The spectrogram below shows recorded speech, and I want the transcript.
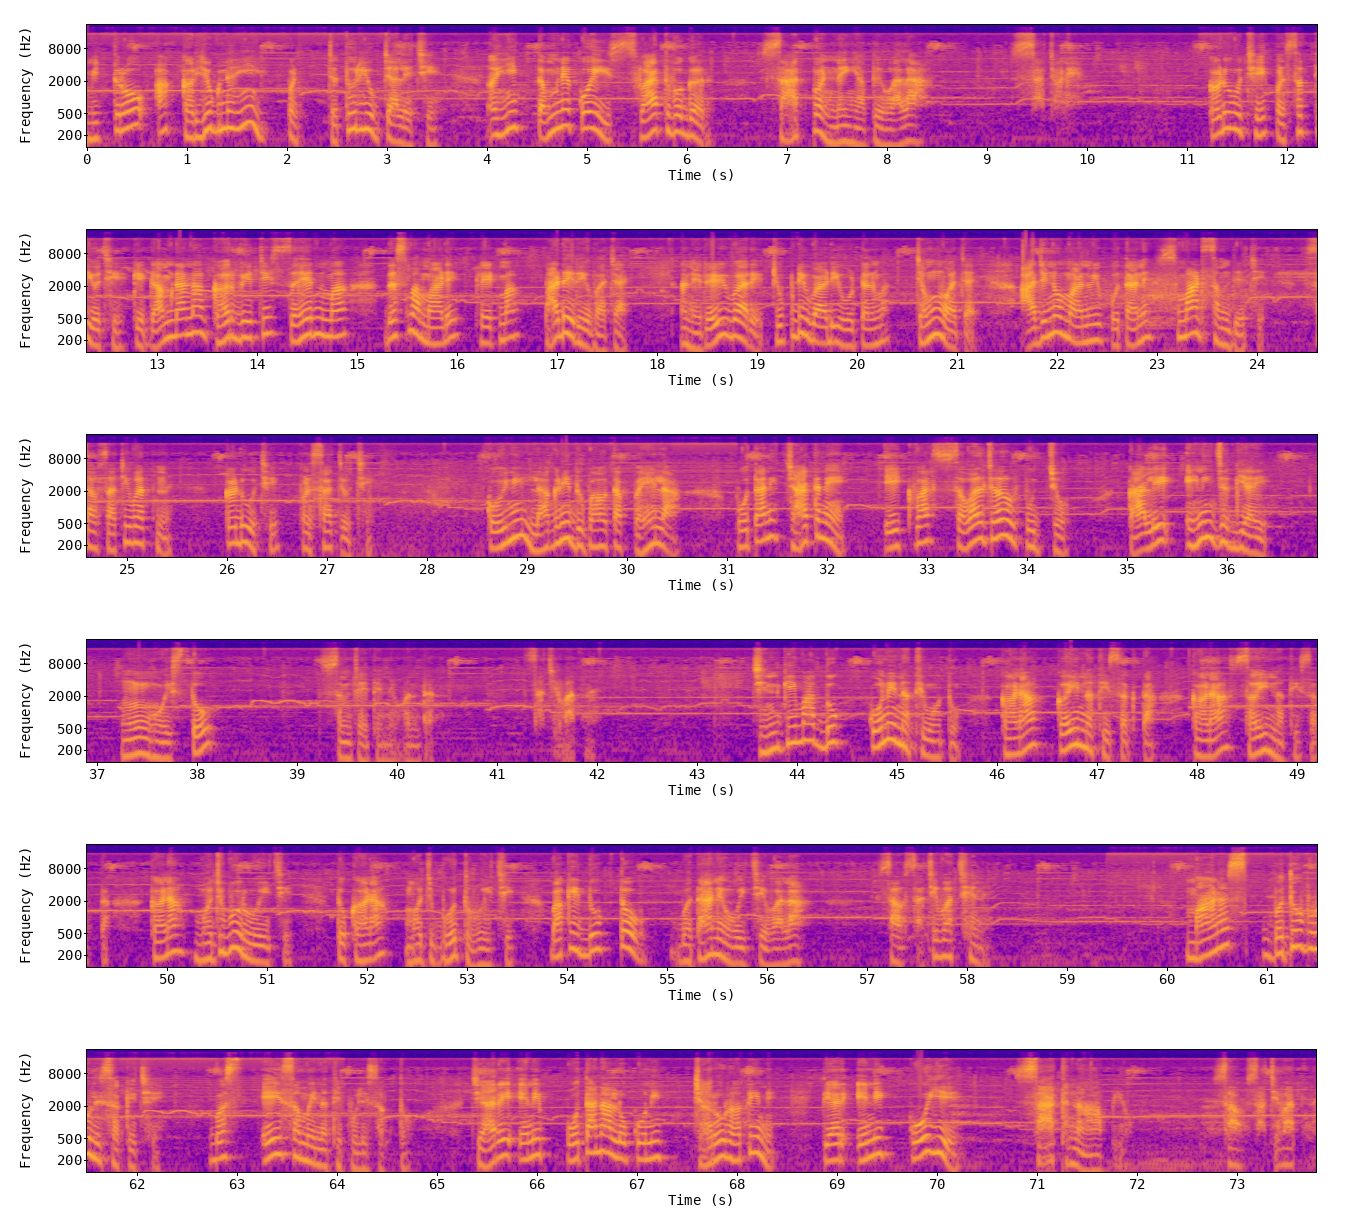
મિત્રો, આ કળિયુગ નહીં, પણ ચતુર્યુગ ચાલે છે. અહીં તમને કોઈ સ્વાર્થ વગર સાથ પણ નહીં આપે, વાલા. સાચો ને? કડવું છે, પણ સત્ય છે કે ગામડાના ઘર વેચી શહેરમાં દસમા માળે ફ્લેટમાં ભાડે રહેવા જાય અને રવિવારે ઝૂંપડીવાળી હોટલમાં જમવા જાય. આજનો માનવી પોતાને સ્માર્ટ સમજે છે. સાવ સાચી વાત ને? કડવું છે, પણ સાચું છે. કોઈની લાગણી દુભાવતા પહેલાં પોતાની જાતને એકવાર સવાલ જરૂર પૂછજો. કાલે એની જગ્યાએ હું હોઈશ તો સમજાય તેને વંદન. સાચી વાત ને? જિંદગીમાં દુઃખ કોને નથી હોતું? ઘણા કહી નથી શકતા, ઘણા સહી નથી શકતા, ઘણા મજબૂર હોય છે, તો ઘણા મજબૂત હોય છે. બાકી દુઃખ તો બધાને હોય છે વાલા. સાવ સાચી વાત છે ને? માણસ બધું ભૂલી શકે છે. બસ એ સમય નથી ભૂલી શકતો. જ્યારે એને પોતાના લોકોની જરૂર હતી ને, ત્યારે એને કોઈએ સાથ ના આપ્યો. સાવ સાચી વાત ને?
